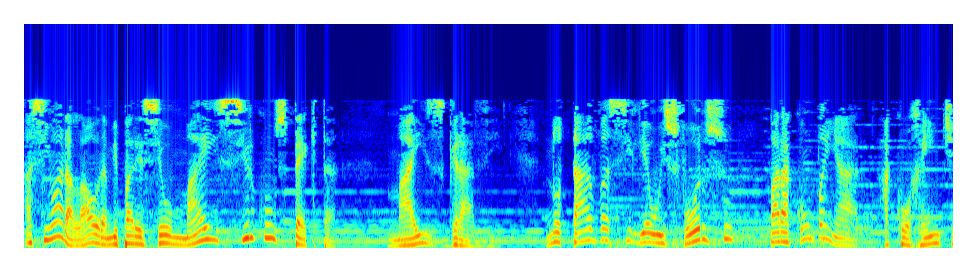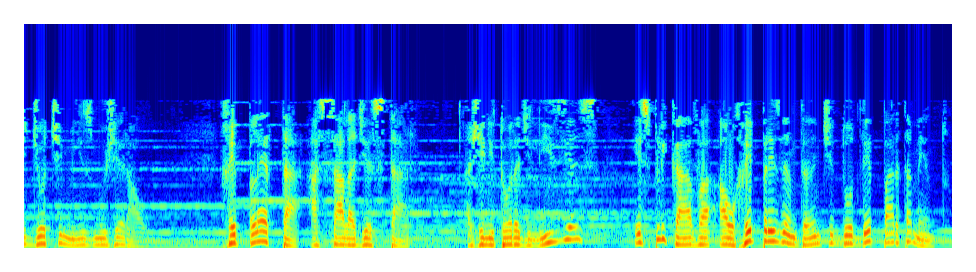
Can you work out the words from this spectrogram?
A senhora Laura me pareceu mais circunspecta, mais grave. Notava-se-lhe o esforço para acompanhar a corrente de otimismo geral. Repleta a sala de estar. A genitora de Lísias explicava ao representante do departamento.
